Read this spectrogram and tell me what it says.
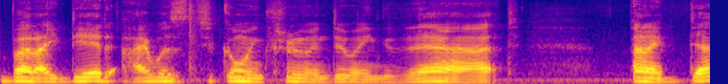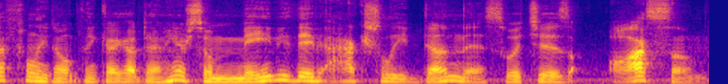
But I did I was going through and doing that and I definitely don't think I got down here. So maybe they've actually done this, which is awesome.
